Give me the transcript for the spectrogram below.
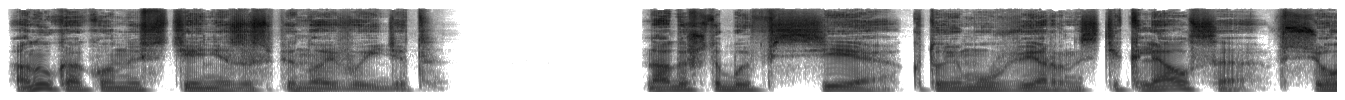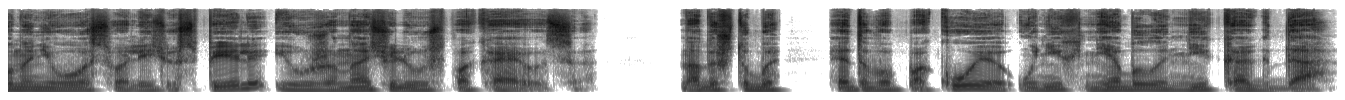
А ну как он из тени за спиной выйдет. Надо, чтобы все, кто ему в верности клялся, все на него свалить успели и уже начали успокаиваться. Надо, чтобы этого покоя у них не было никогда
